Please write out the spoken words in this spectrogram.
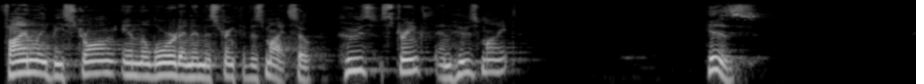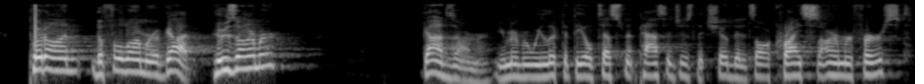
Finally be strong in the Lord and in the strength of His might. So whose strength and whose might? His. Put on the full armor of God. Whose armor? God's armor. You remember we looked at the Old Testament passages that showed that it's all Christ's armor first?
